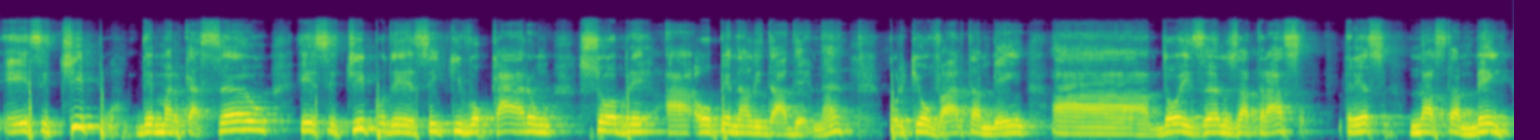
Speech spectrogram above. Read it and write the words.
esse tipo de marcação, esse tipo de se equivocaram sobre a, a penalidade, né? Porque o VAR também, há dois anos atrás, três, nós também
